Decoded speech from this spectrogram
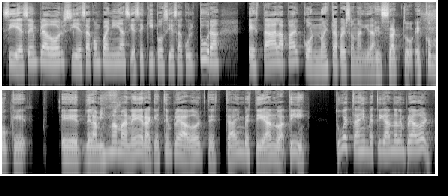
si ese empleador, si esa compañía, si ese equipo, si esa cultura está a la par con nuestra personalidad. Exacto. Es como que eh, de la misma manera que este empleador te está investigando a ti, tú estás investigando al empleador.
